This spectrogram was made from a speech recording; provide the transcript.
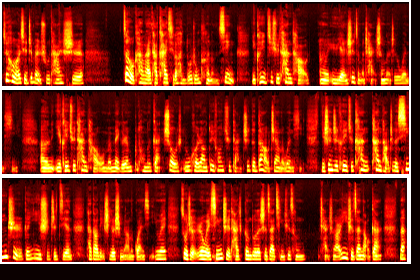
最后，而且这本书它是。在我看来，它开启了很多种可能性。你可以继续探讨，嗯，语言是怎么产生的这个问题，嗯，也可以去探讨我们每个人不同的感受如何让对方去感知得到这样的问题。你甚至可以去看探讨这个心智跟意识之间它到底是一个什么样的关系。因为作者认为心智它更多的是在情绪层产生，而意识在脑干。那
